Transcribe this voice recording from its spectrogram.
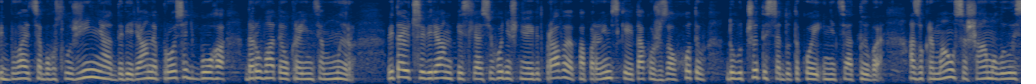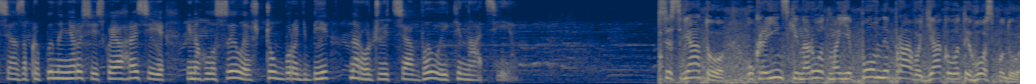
відбуваються богослужіння, де віряни просять Бога дарувати українцям мир. Вітаючи вірян після сьогоднішньої відправи, папа Римський також заохотив долучитися до такої ініціативи. А зокрема, у США молилися за припинення російської агресії і наголосили, що в боротьбі народжуються великі нації. Це свято український народ має повне право дякувати Господу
